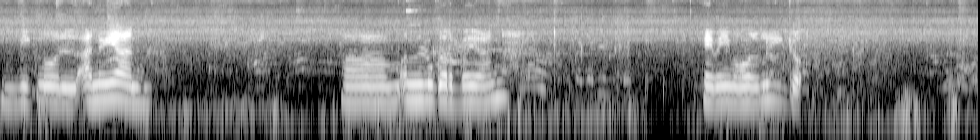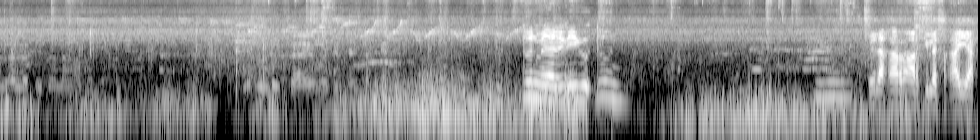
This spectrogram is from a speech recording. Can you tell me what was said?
Bicol. Ano yan? Um, anong lugar ba yan? Okay, may mga ligo. Doon, may naliligo doon. Pila karang arkila sa kayak.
